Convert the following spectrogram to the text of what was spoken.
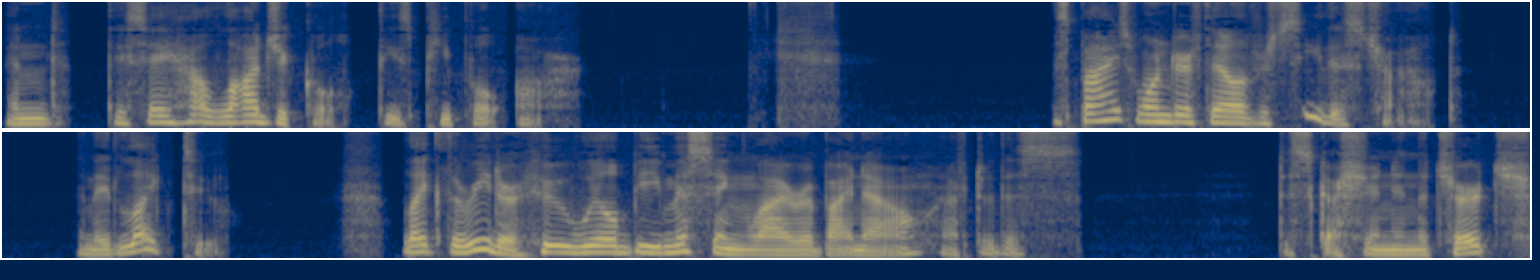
and they say how logical these people are. The spies wonder if they'll ever see this child, and they'd like to. Like the reader, who will be missing Lyra by now after this discussion in the church.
